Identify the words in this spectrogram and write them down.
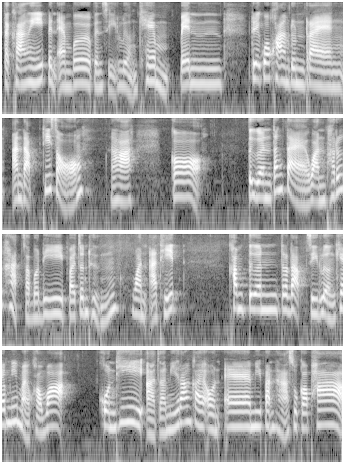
แต่ครั้งนี้เป็นแอมเบอร์เป็นสีเหลืองเข้ม เป็นเรียกว่าความรุนแรงอันดับที่2นะคะ ก็เตือนตั้งแต่วันพฤหัสบดีไปจนถึงวันอาทิตย์คำเตือนระดับสีเหลืองเข้มนี่หมายความว่า คนที่อาจจะมีร่างกายอ่อนแอ มีปัญหาสุขภาพ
